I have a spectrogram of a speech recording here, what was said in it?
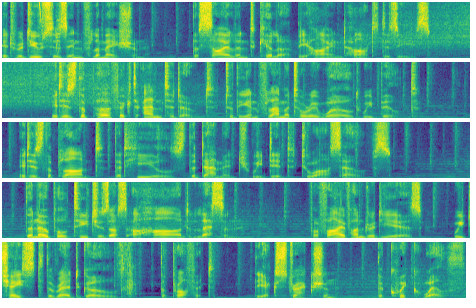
It reduces inflammation, the silent killer behind heart disease. It is the perfect antidote to the inflammatory world we built. It is the plant that heals the damage we did to ourselves. The nopal teaches us a hard lesson. For 500 years, we chased the red gold, the profit, the extraction, the quick wealth.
